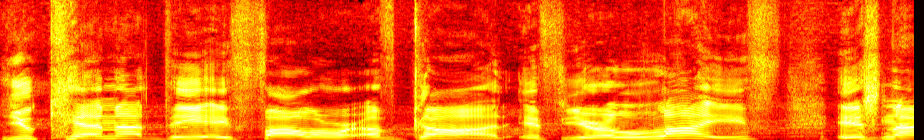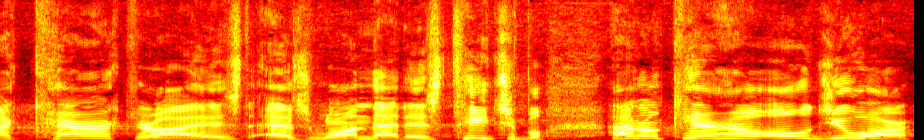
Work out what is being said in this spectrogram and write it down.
You cannot be a follower of God if your life is not characterized as one that is teachable. I don't care how old you are.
